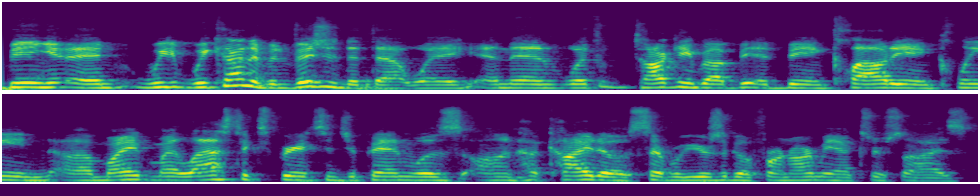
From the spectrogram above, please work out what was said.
being and we we kind of envisioned it that way. And then with talking about it being cloudy and clean uh, my my last experience in japan was on hokkaido several years ago for an army exercise.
